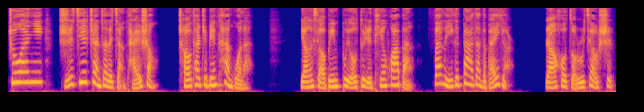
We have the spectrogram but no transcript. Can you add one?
周安妮直接站在了讲台上，朝他这边看过来。杨小兵不由对着天花板翻了一个大大的白眼儿，然后走入教室。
